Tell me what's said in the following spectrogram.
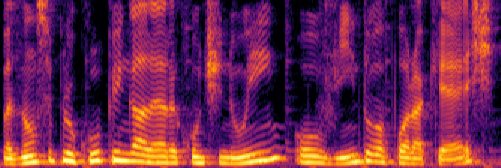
Mas não se preocupem, galera, continuem ouvindo o Vaporacast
